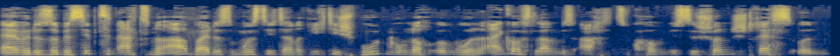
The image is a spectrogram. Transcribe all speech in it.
Äh, wenn du so bis 17, 18 Uhr arbeitest und musst dich dann richtig sputen, um noch irgendwo in den Einkaufsladen bis 8 zu kommen, ist es schon Stress und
